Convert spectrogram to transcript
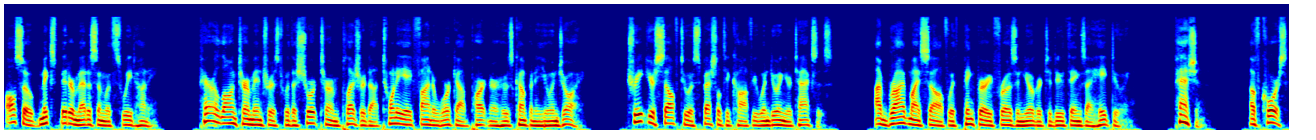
Also, mix bitter medicine with sweet honey. Pair a long term interest with a short term pleasure. 28 Find a workout partner whose company you enjoy. Treat yourself to a specialty coffee when doing your taxes. I bribe myself with Pinkberry frozen yogurt to do things I hate doing. Passion. Of course,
